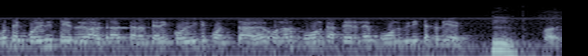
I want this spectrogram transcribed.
ਉੱਥੇ ਕੋਈ ਵੀ ਸਿਹਤ ਵਿਭਾਗ ਦਾ ਕਰਮਚਾਰੀ ਕੋਈ ਵੀ ਨਹੀਂ ਪਹੁੰਚਦਾ ਹੈ ਉਹਨਾਂ ਨੂੰ ਫੋਨ ਕਰਦੇ ਰਹਿੰਦੇ ਫੋਨ ਵੀ ਨਹੀਂ ਚੱਕਦੇ ਹੈਗੇ ਹੂੰ ਪਰ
